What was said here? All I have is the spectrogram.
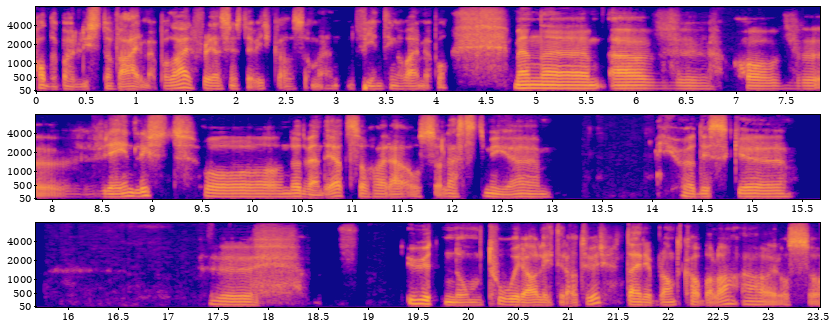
hadde bare lyst til å være med på det her. Fordi jeg syns det virka som en fin ting å være med på. Men eh, av, ren lyst og nødvendighet så har jeg også lest mye jødisk eh, uh, utenom Tora-litteratur, deriblant Kabbala. Jeg har også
